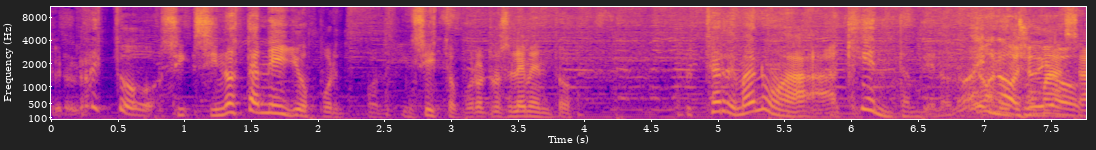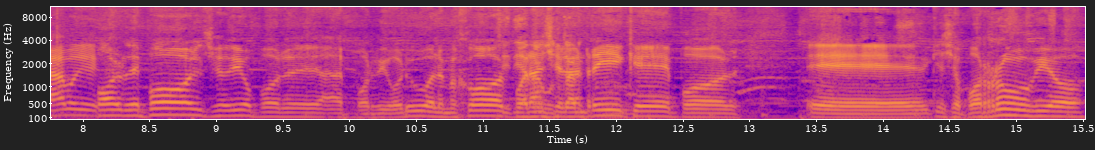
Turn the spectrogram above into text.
Pero el resto, si, si no están ellos, por, por- insisto, por otros elementos, echar de mano a, a quién también, ¿o ¿no? Hay No, no, mucho yo digo más, ¿ah? Porque- por De Paul, yo digo por, eh, por Vigorú a lo mejor, Sí, por Ángelo. Enrique, por, eh, qué sé yo, por Rubio.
